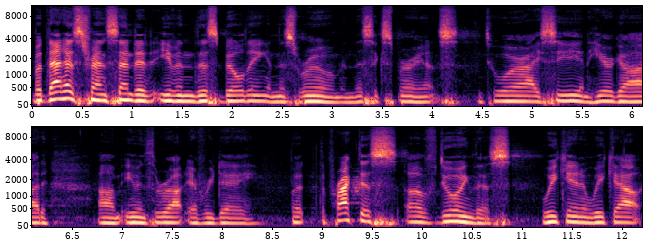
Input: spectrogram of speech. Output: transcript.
But that has transcended even this building and this room and this experience to where I see and hear God um, even throughout every day. But the practice of doing this week in and week out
